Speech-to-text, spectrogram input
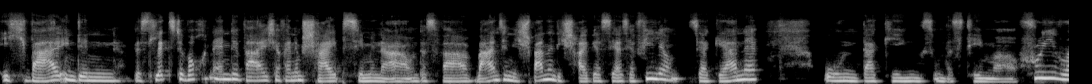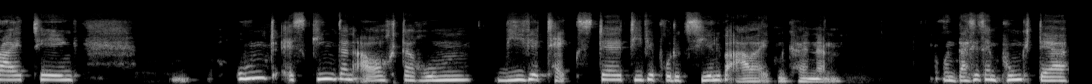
ich war in den, das letzte Wochenende war ich auf einem Schreibseminar und das war wahnsinnig spannend. Ich schreibe ja sehr, sehr viele und sehr gerne. Und da ging es um das Thema Freewriting. Und es ging dann auch darum, wie wir Texte, die wir produzieren, überarbeiten können. Und das ist ein Punkt, der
